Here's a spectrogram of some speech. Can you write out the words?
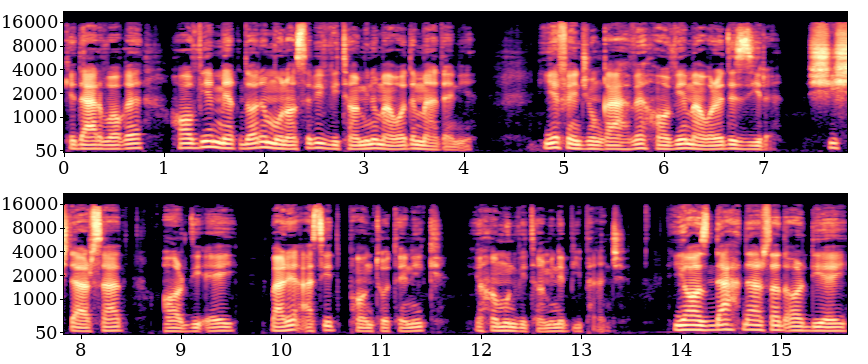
که در واقع حاوی مقدار مناسبی ویتامین و مواد مدنیه. یه فنجون قهوه حاوی موارد زیره. 6 درصد RDA برای اسید پانتوتنیک یا همون ویتامین B5 11 درصد RDA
